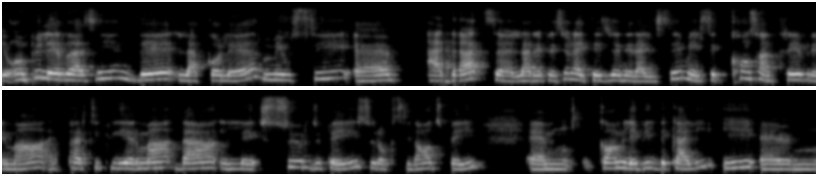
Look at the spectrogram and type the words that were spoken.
un peu les racines de la colère, mais aussi à date, la répression a été généralisée, mais il s'est concentré vraiment, particulièrement dans le sud du pays, sur l'occident du pays, euh, comme les villes de Cali. Et euh,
